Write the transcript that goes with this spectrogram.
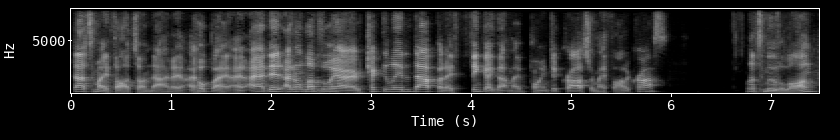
that's my thoughts on that. I, I hope I, I, I did. I don't love the way I articulated that, but I think I got my point across or my thought across. Let's move along.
